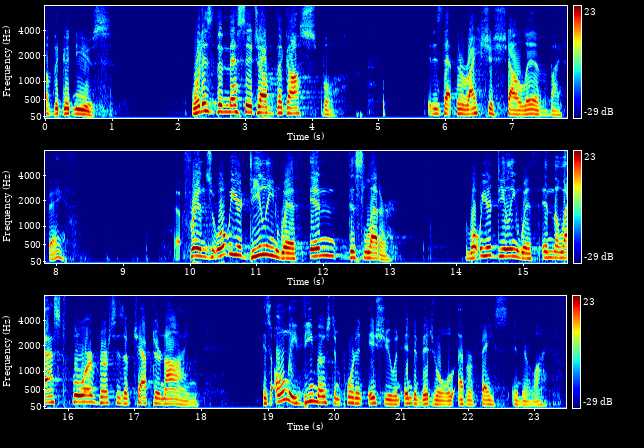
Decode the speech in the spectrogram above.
of the good news? What is the message of the gospel? It is that the righteous shall live by faith. Uh, friends, what we are dealing with in this letter, and what we are dealing with in the last four verses of chapter 9, is only the most important issue an individual will ever face in their life.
